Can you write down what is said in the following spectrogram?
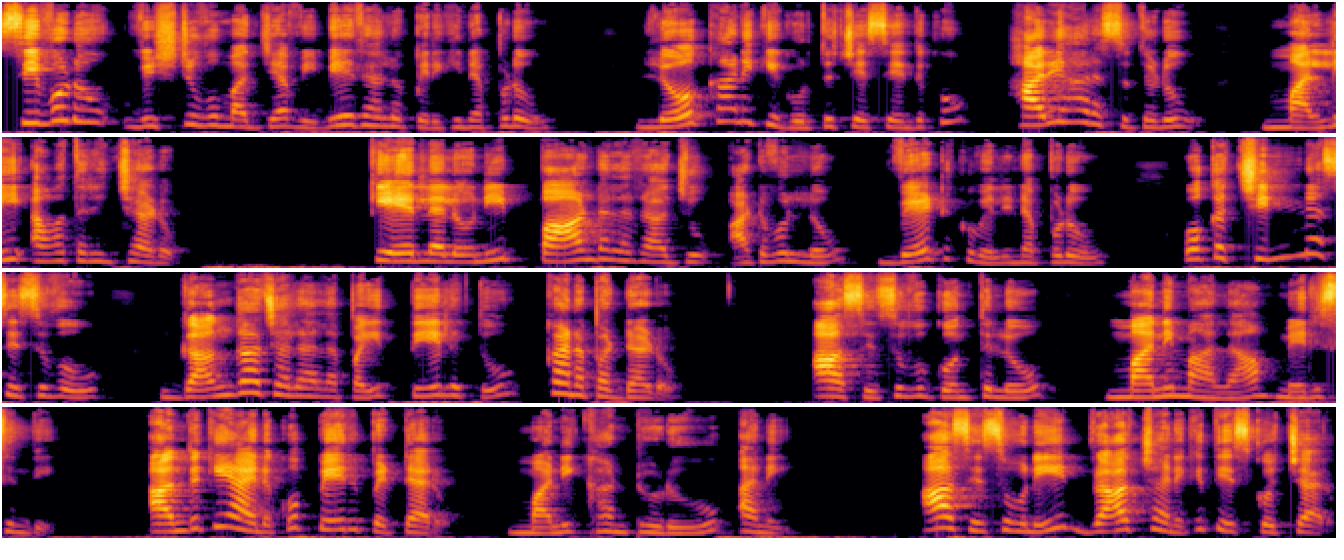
శివుడు విష్ణువు మధ్య విభేదాలు పెరిగినప్పుడు లోకానికి గుర్తు చేసేందుకు హరిహరసుతుడు మళ్ళీ అవతరించాడు. కేరళలోని పాండలరాజు అటవుల్లో వేటకు వెళ్ళినప్పుడు ఒక చిన్న శిశువు గంగాజలాలపై తేలుతూ కనపడ్డాడు. ఆ శిశువు గొంతులో మణిమాల మెరిసింది. అందుకే ఆయనకు పేరు పెట్టారు మణికంఠుడు అని. ఆ శిశువుని రాజ్యానికి తీసుకొచ్చారు.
